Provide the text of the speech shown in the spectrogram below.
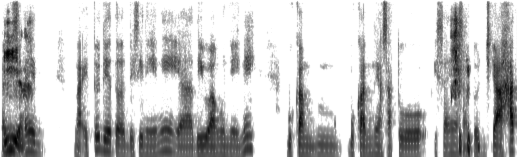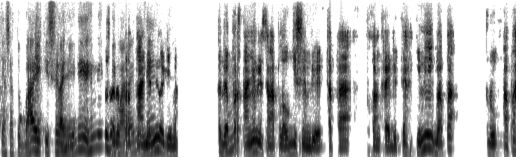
Nah, Iya. nah itu dia tuh di sini ini ya diwangunnya ini bukan bukan yang satu istilahnya satu jahat yang satu baik istilahnya. Ini ini terus ada pertanyaan ini lagi mas. Ada Hmm? pertanyaan yang sangat logis yang dia kata tukang kreditnya. Ini bapak apa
